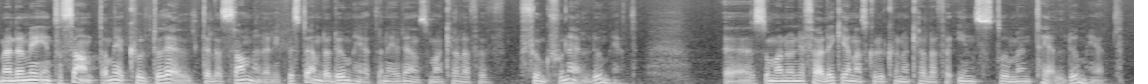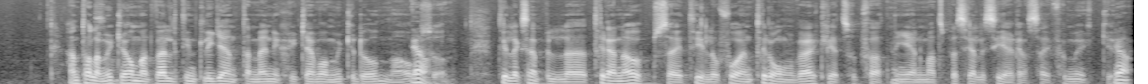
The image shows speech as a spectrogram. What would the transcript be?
Men den mer intressanta, mer kulturellt eller samhälleligt bestämda dumheten är ju den som man kallar för funktionell dumhet. Eh, som man ungefär lika gärna skulle kunna kalla för instrumentell dumhet. Han talar mycket om att väldigt intelligenta människor kan vara mycket dumma också. Ja. Till exempel eh, träna upp sig till att få en trång verklighetsuppfattning ja. genom att specialisera sig för mycket. Ja.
